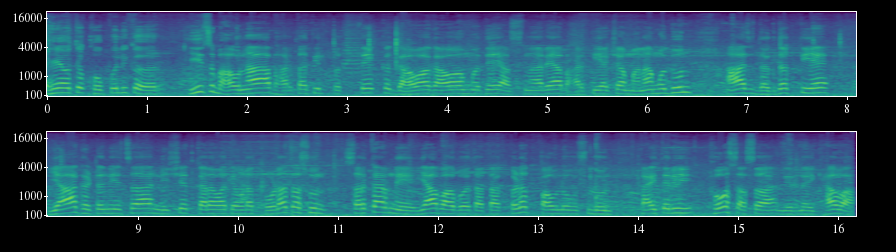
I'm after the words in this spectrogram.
हे होते खोपोलीकर. हीच भावना भारतातील प्रत्येक गावागावामध्ये असणाऱ्या भारतीयाच्या मनामधून आज धगधगती आहे या घटनेचा निषेध करावा तेवढा थोडाच असून सरकारने याबाबत आता कडक पावलं उचलून काहीतरी ठोस असा निर्णय घ्यावा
